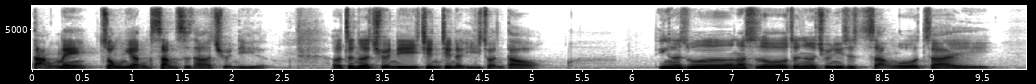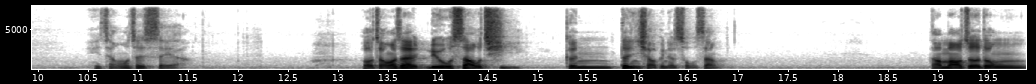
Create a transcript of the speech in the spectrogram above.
党内中央丧失他的权力了，而真正的权力渐渐的移转到。应该说，那时候真正的权力是掌握在，诶，掌握在谁啊？哦，掌握在刘少奇跟邓小平的手上。然后毛泽东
